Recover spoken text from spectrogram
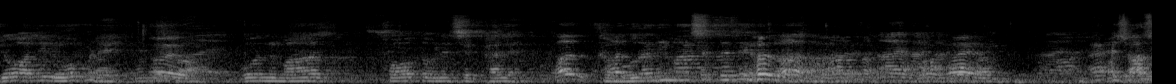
جو علی رو پڑھے وہ نماز فوت ہونے سے پہلے خبورہ نہیں مار سکتے تھے؟ احساس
